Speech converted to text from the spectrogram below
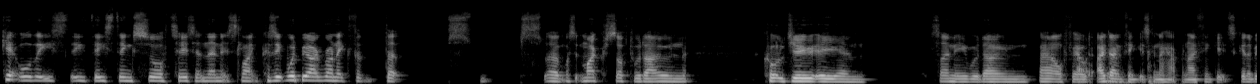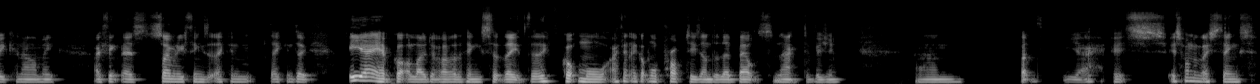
get all these these, these things sorted, and then it's like because it would be ironic that that uh, was it Microsoft would own Call of Duty and Sony would own Battlefield. I don't think it's going to happen. I think it's going to be Konami. I think there's so many things that they can they can do. EA have got a load of other things that they they've got more. I think they've got more properties under their belts than Activision. Um, but yeah, it's it's one of those things.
